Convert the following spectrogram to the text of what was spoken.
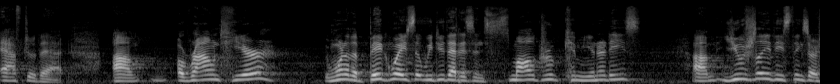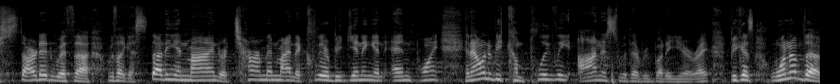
after that. Um, around here, one of the big ways that we do that is in small group communities. Um, usually these things are started with, a, with like a study in mind or term in mind, a clear beginning and end point. And I want to be completely honest with everybody here, right? Because one of the,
